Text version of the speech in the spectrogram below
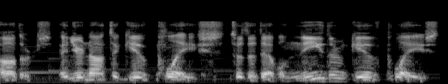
others. And you're not to give place to the devil. Neither give place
